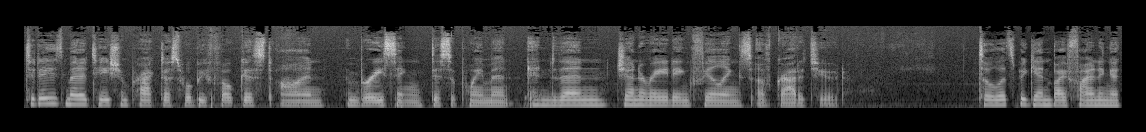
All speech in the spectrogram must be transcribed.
Today's meditation practice will be focused on embracing disappointment and then generating feelings of gratitude. So let's begin by finding a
